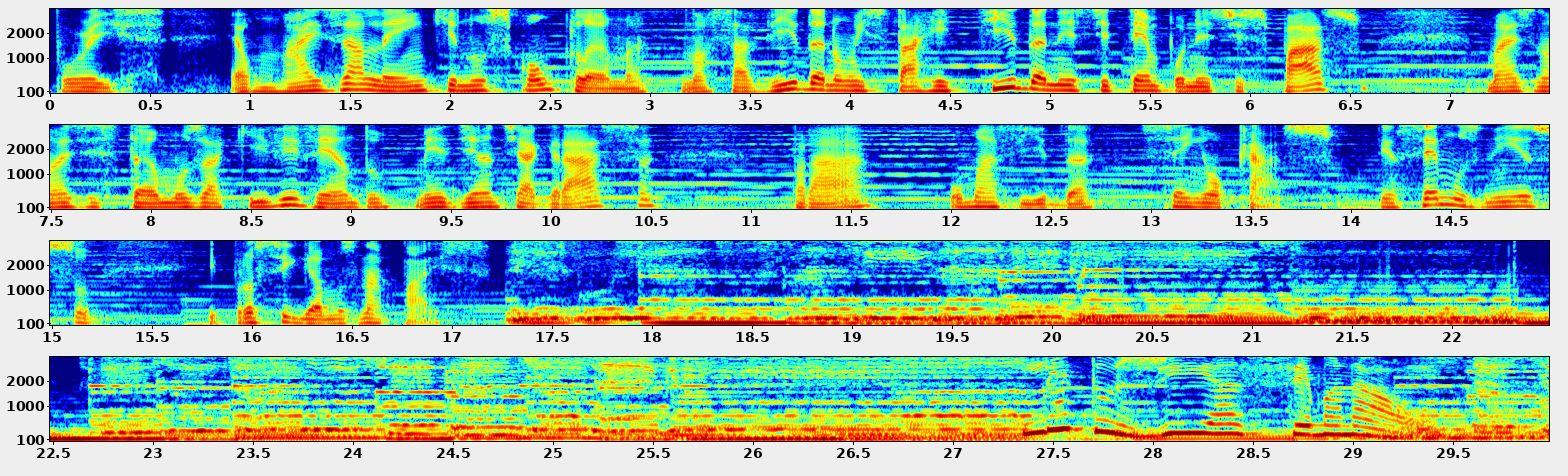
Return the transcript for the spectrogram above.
pois é o mais além que nos conclama. Nossa vida não está retida neste tempo, neste espaço, mas nós estamos aqui vivendo, mediante a graça, para uma vida sem ocaso. Pensemos nisso e prossigamos na paz. Mergulhados na vida de Cristo, Liturgia semanal. Seus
